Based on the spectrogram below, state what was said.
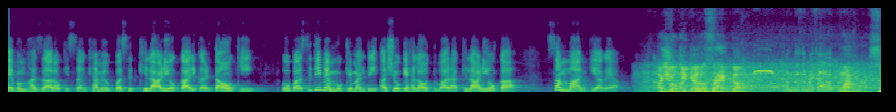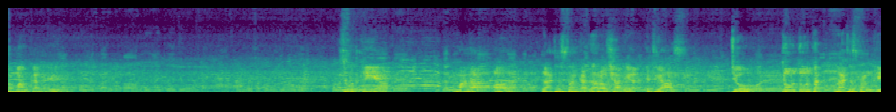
एवं हज़ारों की संख्या में उपस्थित खिलाड़ियों कार्यकर्ताओं की उपस्थिति में मुख्यमंत्री अशोक गहलोत द्वारा खिलाड़ियों का सम्मान किया गया। अशोक जी गहलोत साहब का लंबे समय से यहाँ पे मान सम्मान कर रहे हैं। कांग्रेस कार्यकर्ता और जो यहाँ के जो कांग्रेस लोग हैं तो लंबे समय से यहाँ पे दल माला और राजस्थान का गौरवशाली इतिहास, जो दूर दूर तक राजस्थान की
